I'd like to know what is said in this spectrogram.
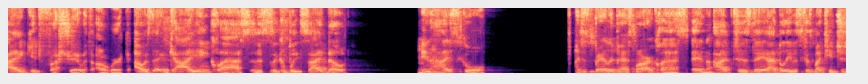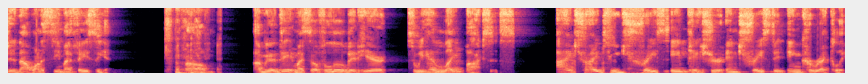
I get frustrated with artwork. I was that guy in class, and this is a complete side note. Mm-hmm. In high school, I just barely passed my art class, and I, to this day, I believe it's because my teacher did not want to see my face again. Um, I'm going to date myself a little bit here. So we had light boxes. I tried to trace a picture and traced it incorrectly.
